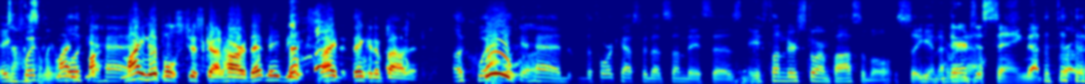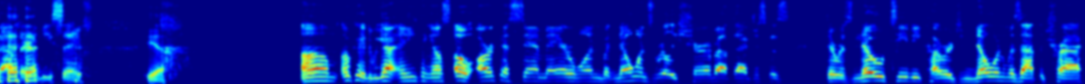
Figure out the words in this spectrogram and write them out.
a, a definitely quick something My, look my, ahead. my nipples just got hard. That made me excited thinking about it. A quick Woo! look ahead. The forecast for that Sunday says a thunderstorm possible. So you never. They're know. just saying that to throw it out there to be safe. yeah. Um. Okay. Do we got anything else? Oh, Arca Sam Mayer won, but no one's really sure about that just because there was no TV coverage. No one was at the track.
